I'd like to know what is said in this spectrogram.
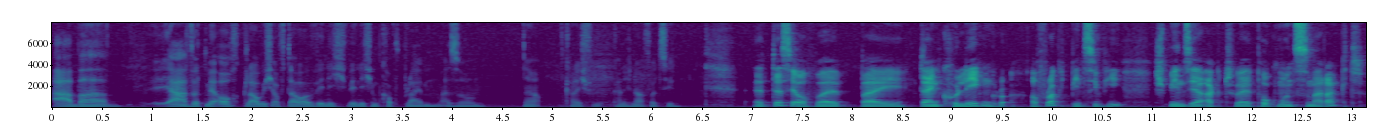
Aber ja, wird mir auch, glaube ich, auf Dauer wenig, wenig im Kopf bleiben. Also, ja, kann ich, kann ich nachvollziehen. Äh, das ja auch, weil bei deinen Kollegen auf Rocket Beans TV spielen sie ja aktuell Pokémon Smaragd,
